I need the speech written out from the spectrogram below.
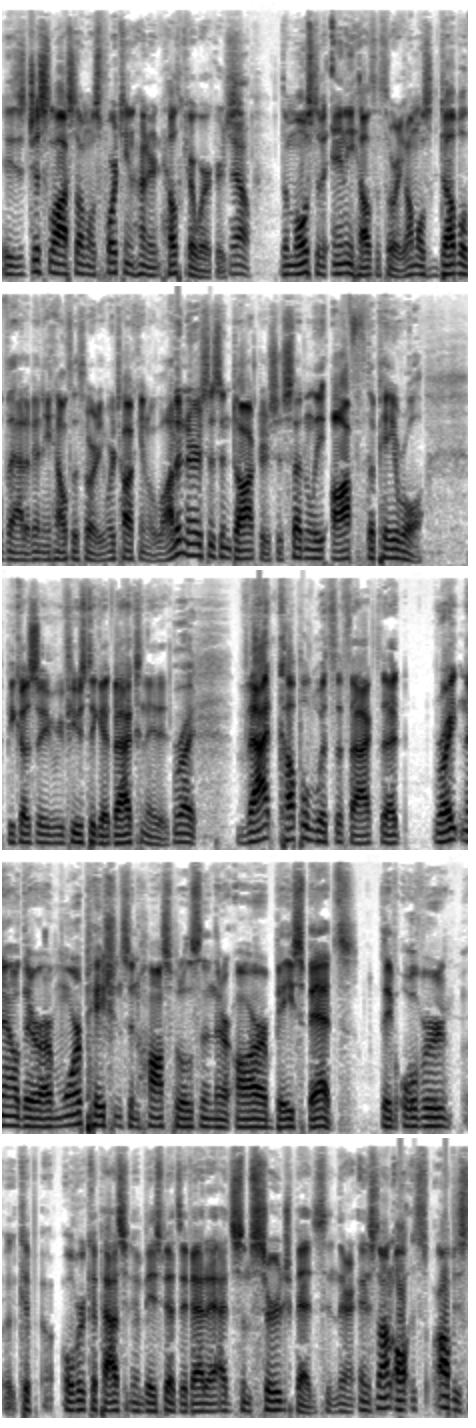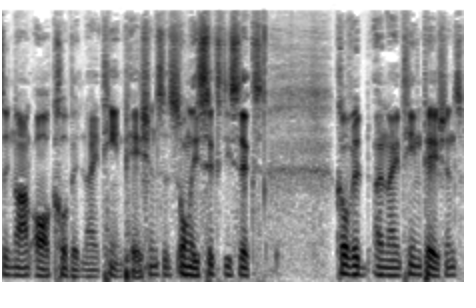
has just lost almost 1,400 healthcare workers. Yeah. The most of any health authority, almost double that of any health authority. We're talking a lot of nurses and doctors are suddenly off the payroll because they refuse to get vaccinated. right. That coupled with the fact that right now there are more patients in hospitals than there are base beds. They've over uh, over capacity in base beds. They've had to add some surge beds in there, and it's not all. It's obviously not all COVID nineteen patients. It's only sixty six COVID nineteen patients,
